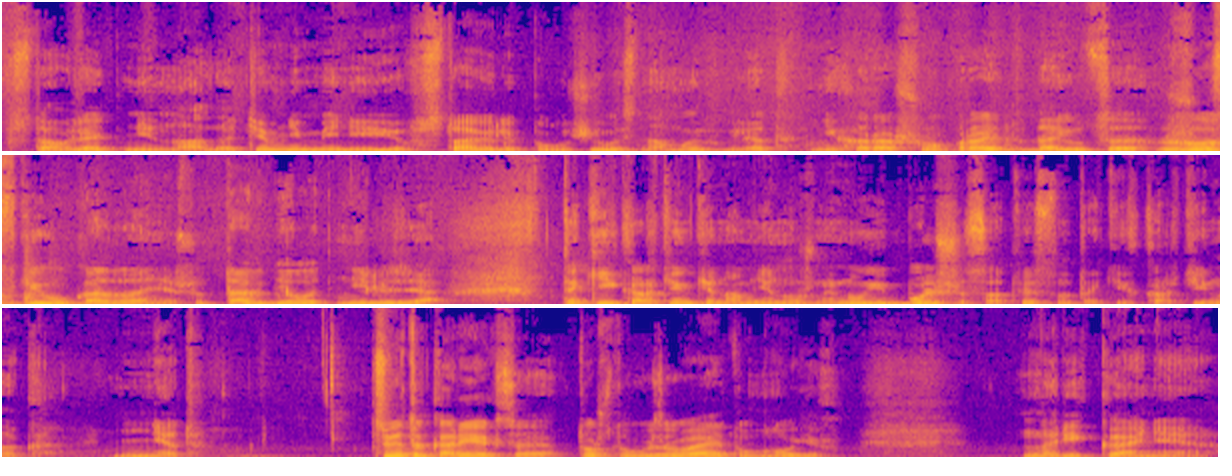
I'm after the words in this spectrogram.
вставлять не надо. Тем не менее, ее вставили, получилось, на мой взгляд, нехорошо. Про это даются жесткие указания, что так делать нельзя. Такие картинки нам не нужны. Ну и больше, соответственно, таких картинок нет. Цветокоррекция – то, что вызывает у многих нарекания.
